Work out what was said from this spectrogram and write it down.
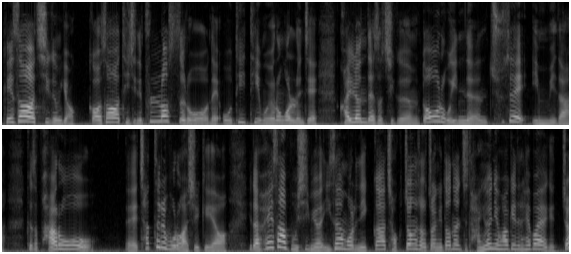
그래서 지금 엮어서 디즈니 플러스로 네, OTT 뭐 이런 걸로 이제 관련돼서 지금 떠오르고 있는 추세입니다. 그래서 바로 네, 차트를 보러 가실게요. 일단 회사 보시면 2, 3월이니까 적정 적정이 떴는지 당연히 확인을 해봐야겠죠?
